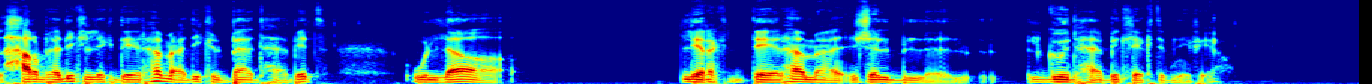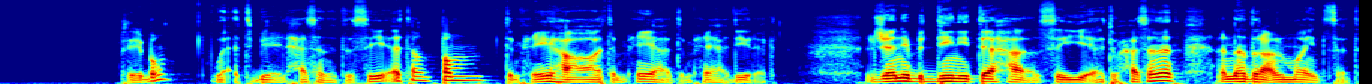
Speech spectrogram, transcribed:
الحرب هذيك اللي دايرها مع ديك ال bad habit ولا اللي راك دايرها مع جلب ال good habit اللي كتبني فيها. c'est bon واتبع الحسنة السيئة بم تمحيها تمحيها تمحيها direct الجانب الديني تاعها سيئات وحسنات نهضر على ال mindset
